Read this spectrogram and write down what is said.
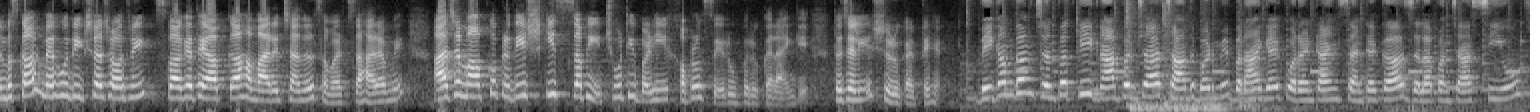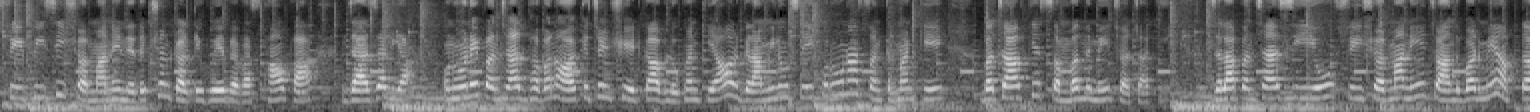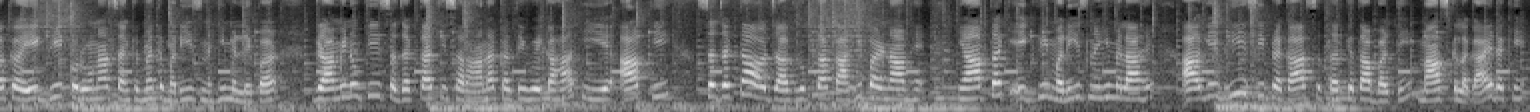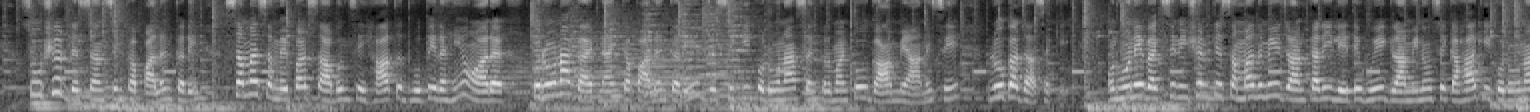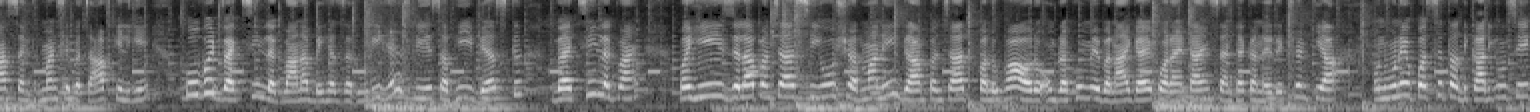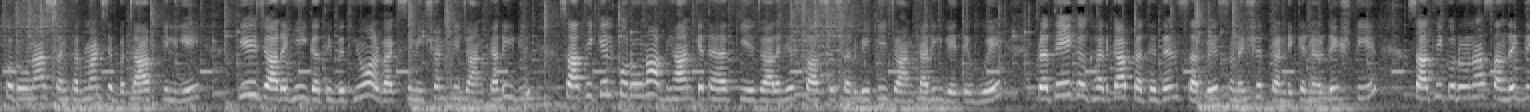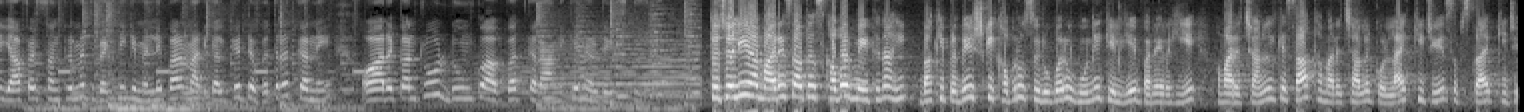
नमस्कार, मैं हूँ दीक्षा चौधरी। स्वागत है आपका हमारे चैनल समर्थ सहारा में। आज हम आपको प्रदेश की सभी छोटी बड़ी खबरों से रूबरू कराएँगे। तो चलिए शुरू करते हैं। बेगमगंज जनपद की ग्राम पंचायत चांदबड़ में बनाए गए क्वारंटाइन सेंटर का जिला panchayat CEO Shri P C Sharma ने निरीक्षण करते हुए व्यवस्थाओं का जायजा लिया। उन्होंने पंचायत भवन और किचन शेड का अवलोकन किया और ग्रामीणों से कोरोना संक्रमण के बचाव के संबंध में चर्चा की। जिला पंचायत सीईओ श्री शर्मा ने चांदबड़ में अब तक एक भी कोरोना संक्रमित मरीज़ नहीं मिलने पर ग्रामीणों की सजगता की सराहना करते हुए कहा कि ये आपकी सजगता और जागरूकता का ही परिणाम है। यहाँ अब तक एक भी मरीज़ नहीं मिला है। आगे भी इसी प्रकार सतर्कता बरतें, मास्क लगाए रखें, सोशल डिस्टेंसिंग का पालन करें समय समय पर साबुन से हाथ धोते रहें और कोरोना गाइडलाइन का पालन करें जिससे कि कोरोना संक्रमण को गाँव में आने से रोका जा सके। उन्होंने वैक्सीनेशन के संबंध में जानकारी लेते हुए ग्रामीणों से कहा कि कोरोना संक्रमण से बचाव के लिए कोविड वैक्सीन लगवाना बेहद ज़रूरी है, इसलिए सभी व्यस्क वैक्सीन लगवाएँ। वहीं जिला पंचायत सीओ शर्मा ने ग्राम पंचायत पलुहा और उमरखू में बनाए गए क्वारंटाइन सेंटर का निरीक्षण किया। उन्होंने उपस्थित अधिकारियों से कोरोना संक्रमण से बचाव के लिए किए जा रही गतिविधियों और वैक्सीनेशन की जानकारी दी। साथ ही किल कोरोना अभियान के तहत किए जा रहे स्वास्थ्य सर्वे की जानकारी लेते हुए प्रत्येक घर का प्रतिदिन सर्वे सुनिश्चित करने के निर्देश दिए। साथ ही कोरोना संदिग्ध या फिर संक्रमित व्यक्ति के मिलने पर मेडिकल किट वितरित करने और कंट्रोल रूम को अवगत कराने के निर्देश दिए। तो चलिए हमारे साथ इस खबर में इतना ही। बाकी प्रदेश की खबरों से रूबरू होने के लिए बने रहिए हमारे चैनल के साथ। हमारे चैनल को लाइक कीजिए, सब्सक्राइब कीजिए।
